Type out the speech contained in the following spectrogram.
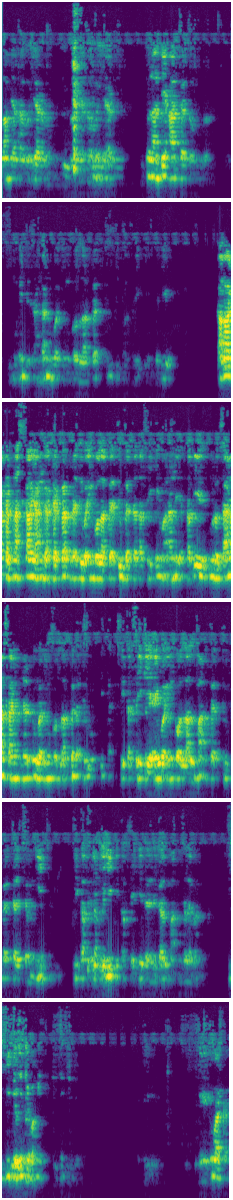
lam jata goyar lam jata goyar itu nanti ada tuh mungkin diterangkan buat ingkol labat jadi kalau ada naskah yang enggak dapat berarti wa ingkol labat itu enggak tetap fikih mana nih tapi menurut saya naskah yang benar itu wa ingkol labat itu kita fikih aywa in kolal mak batu badal jami kita fikih kita fikih dari kalma misalnya. Apa di situ. Itu itu agak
